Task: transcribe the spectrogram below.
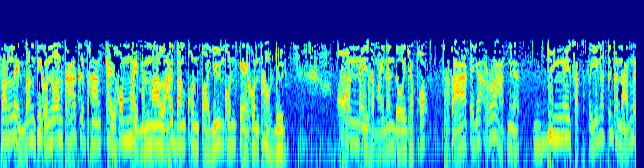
สันเล่นบางที่ก็นอนขาขึ้นทางใต้เขาไม่มันมาหลายบางคนก็ยืนคนแก่คนเฒ่ายืน คนในสมัยนั้นโดยเฉพาะสากยราชเนี่ย ยิงในศักดิ์ศรีนักถึงขนาดไม่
